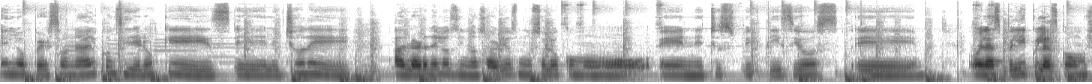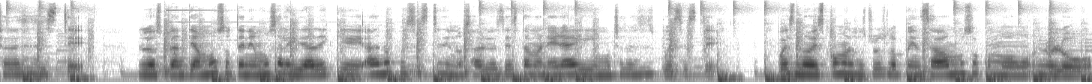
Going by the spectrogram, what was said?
en lo personal considero que es eh, el hecho de hablar de los dinosaurios no solo como en hechos ficticios o en las películas, como muchas veces este, los planteamos o tenemos a la idea de que, ah, no, pues este dinosaurio es de esta manera y muchas veces pues este, pues no es como nosotros lo pensábamos o como no lo,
